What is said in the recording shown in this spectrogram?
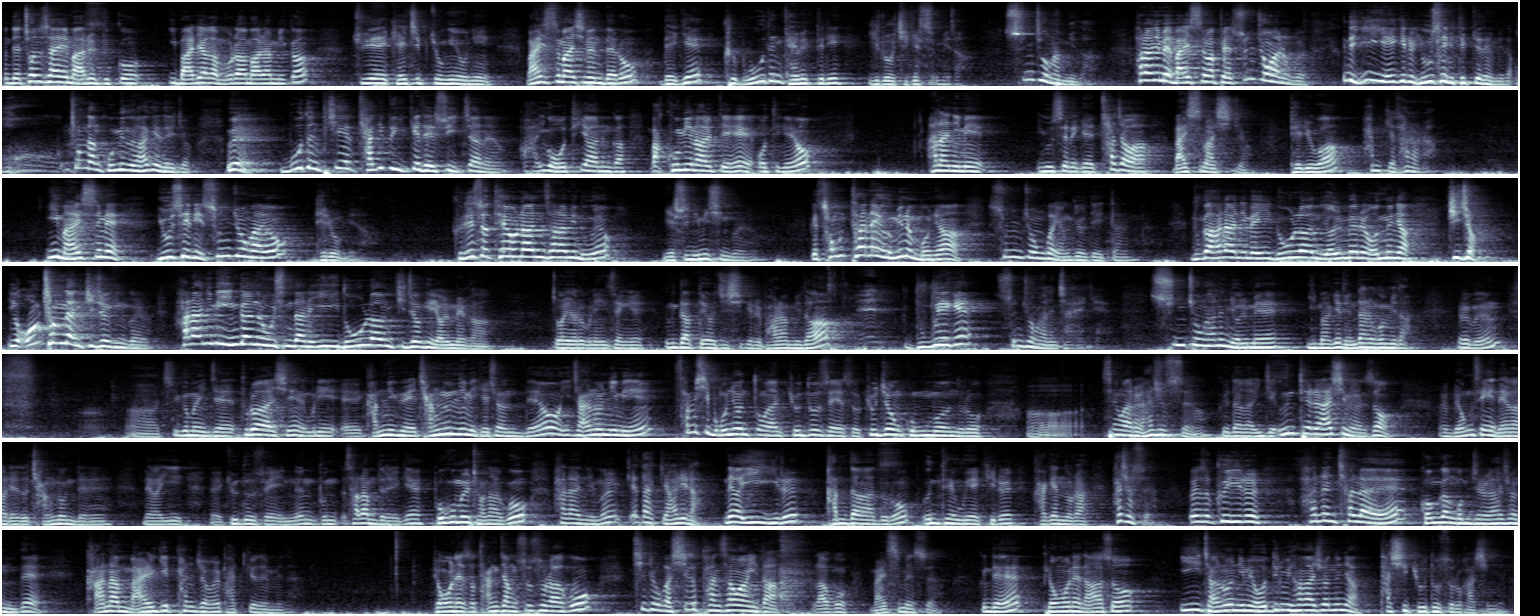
근데 천사의 말을 듣고 이 마리아가 뭐라 말합니까? 주의 계집 종이 오니 말씀하시는 대로 내게 그 모든 계획들이 이루어지겠습니다. 순종합니다. 하나님의 말씀 앞에 순종하는 거예요. 근데 이 얘기를 요셉이 듣게 됩니다. 오, 엄청난 고민을 하게 되죠. 왜? 모든 피해 자기도 있게 될 수 있잖아요. 아 이거 어떻게 하는가 막 고민할 때에 어떻게 해요? 하나님이 요셉에게 찾아와 말씀하시죠. 데려와 함께 살아라. 이 말씀에 요셉이 순종하여 데려옵니다. 그래서 태어난 사람이 누구예요? 예수님이신 거예요. 그 성탄의 의미는 뭐냐? 순종과 연결되어 있다는 거예요. 누가 하나님의 이 놀라운 열매를 얻느냐? 기적. 이거 엄청난 기적인 거예요. 하나님이 인간으로 오신다는 이 놀라운 기적의 열매가 저와 여러분의 인생에 응답되어 지시기를 바랍니다. 누구에게? 순종하는 자에게. 순종하는 열매에 임하게 된다는 겁니다. 여러분, 어, 지금은 이제 돌아가신 우리 에, 감리교회 장로님이 계셨는데요. 이 장로님이 35년 동안 교도소에서 교정 공무원으로 어, 생활을 하셨어요. 그러다가 이제 은퇴를 하시면서 명색이 내가 그래도 장로인데 내가 이 에, 교도소에 있는 분, 사람들에게 복음을 전하고 하나님을 깨닫게 하리라. 내가 이 일을 감당하도록 은퇴 후에 길을 가겠노라 하셨어요. 그래서 그 일을 하는 찰나에 건강 검진을 하셨는데 간암 말기 판정을 받게 됩니다. 병원에서 당장 수술하고 치료가 시급한 상황이다라고 말씀했어요. 근데 병원에 나와서 이 장로님이 어디로 향하셨느냐? 다시 교도소로 가십니다.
